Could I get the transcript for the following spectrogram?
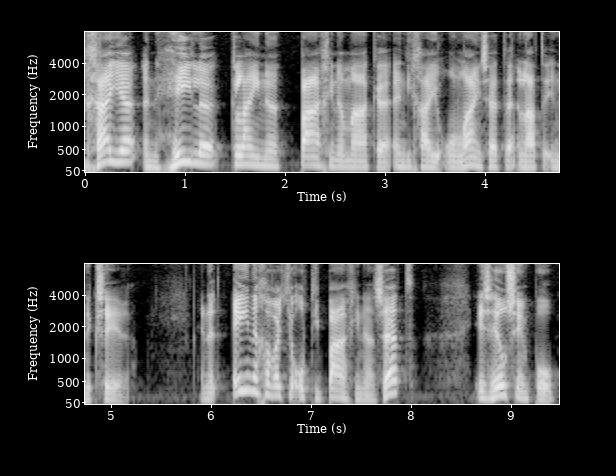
ga je een hele kleine pagina maken en die ga je online zetten en laten indexeren. En het enige wat je op die pagina zet is heel simpel.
